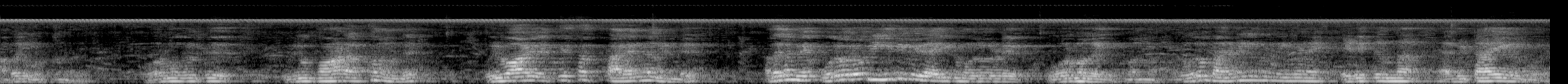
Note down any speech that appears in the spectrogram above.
അവർ ഓർക്കുന്നത്. ഓർമ്മകൾക്ക് ഒരുപാട് അർത്ഥമുണ്ട് ഒരുപാട് വ്യത്യസ്ത തലങ്ങളുണ്ട് അതെല്ലാം ഓരോരോ രീതികളിലായിരിക്കും ഓരോരുടെ ഓർമ്മകൾ വന്ന് ഓരോ ഭരണിയിൽ നിന്ന് ഇങ്ങനെ എടുക്കുന്ന മിഠായികൾ പോലെ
